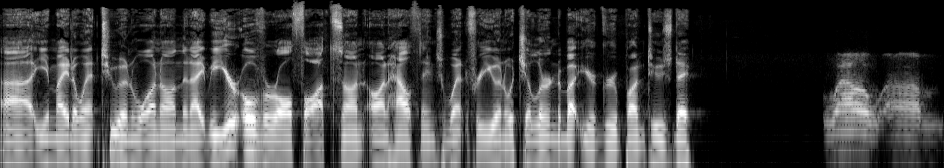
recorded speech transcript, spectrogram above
uh, you might have went two and one on the night. But your overall thoughts on on how things went for you and what you learned about your group on Tuesday? Well, um,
